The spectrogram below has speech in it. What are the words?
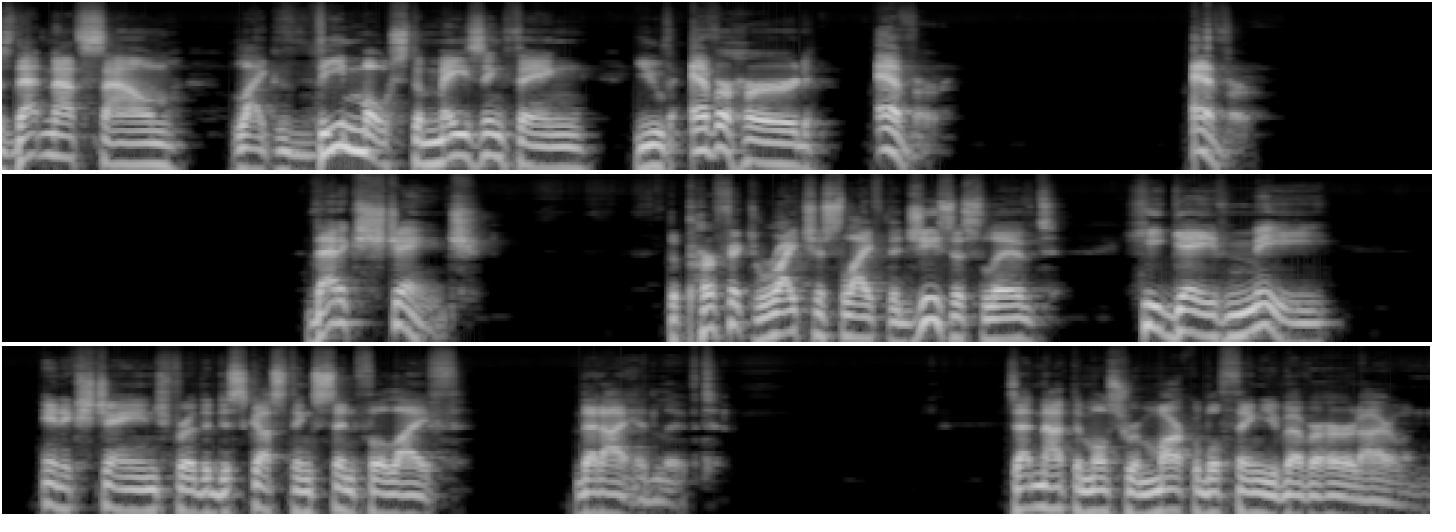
Does that not sound like the most amazing thing you've ever heard, ever? Ever. That exchange, the perfect righteous life that Jesus lived, he gave me in exchange for the disgusting sinful life that I had lived. Is that not the most remarkable thing you've ever heard, Ireland?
